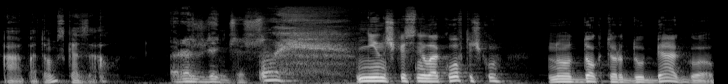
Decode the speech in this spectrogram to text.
а потом сказал. Разденьтесь. Ниночка сняла кофточку, но доктор Дубяго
